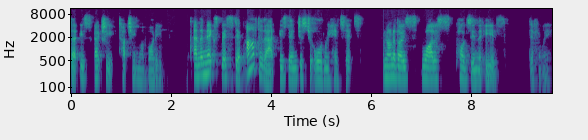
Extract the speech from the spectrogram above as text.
that is actually touching my body. And the next best step after that is then just your ordinary headsets. None of those wireless pods in the ears, definitely.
